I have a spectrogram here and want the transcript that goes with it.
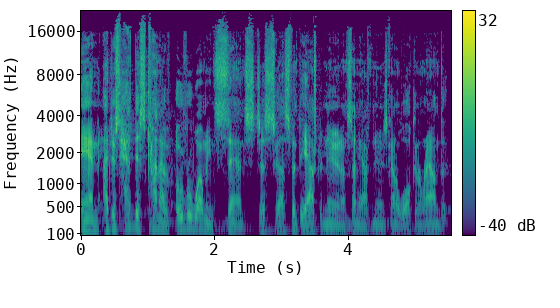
And I just had this kind of overwhelming sense. Just I spent the afternoon on Sunday afternoons kind of walking around. That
